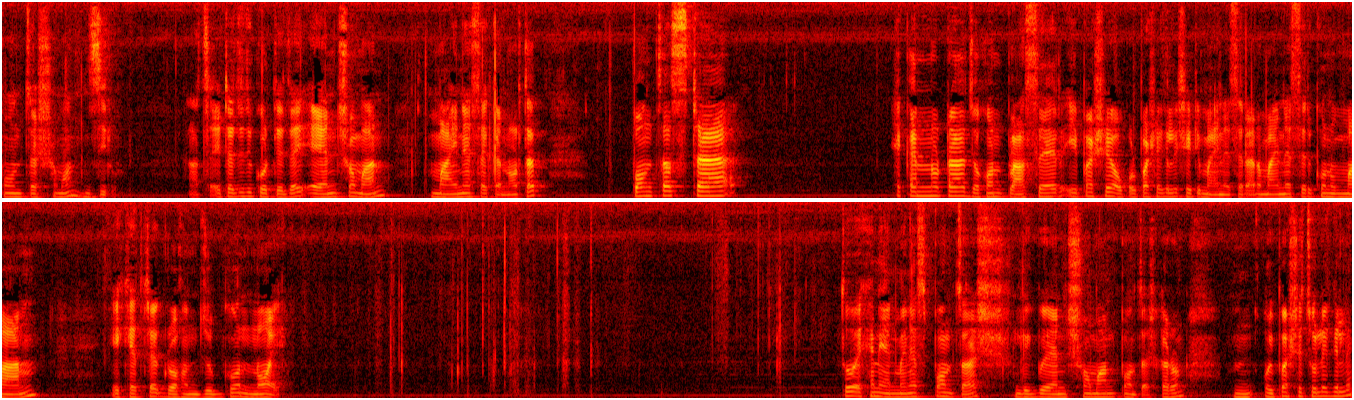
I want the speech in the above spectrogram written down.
পঞ্চাশ সমান জিরো। আচ্ছা এটা যদি করতে যাই এন সমান মাইনাস একান্ন, অর্থাৎ পঞ্চাশটা একান্নটা যখন প্লাসের এই পাশে, অপর পাশে গেলে সেটি মাইনাসের আর মাইনাসের কোনো মান এক্ষেত্রে গ্রহণযোগ্য নয়। তো এখানে এন মাইনাস পঞ্চাশ, লিখব এন সমান পঞ্চাশ, কারণ ওই পাশে চলে গেলে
